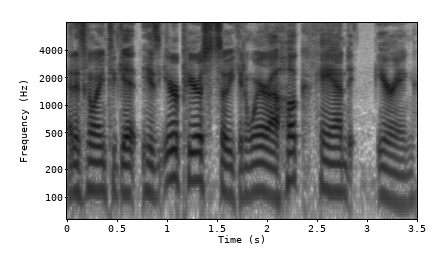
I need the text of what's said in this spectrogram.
and is going to get his ear pierced so he can wear a Hook hand earring.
